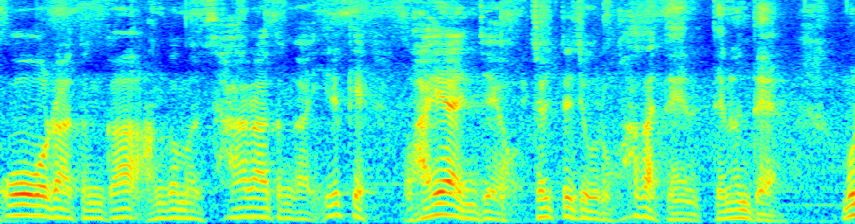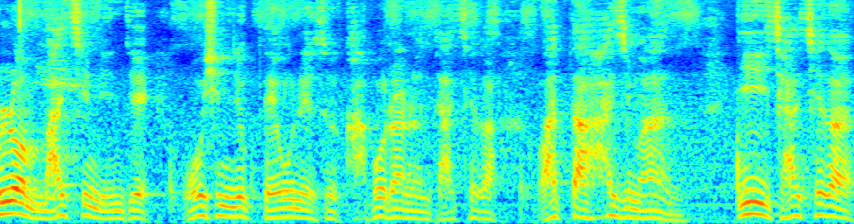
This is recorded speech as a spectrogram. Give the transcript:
오라든가 안 그러면 사라든가 이렇게 와야 이제 절대적으로 화가 되, 되는데 물론 마침 이제 56 대운에서 가보라는 자체가 왔다 하지만 이 자체가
